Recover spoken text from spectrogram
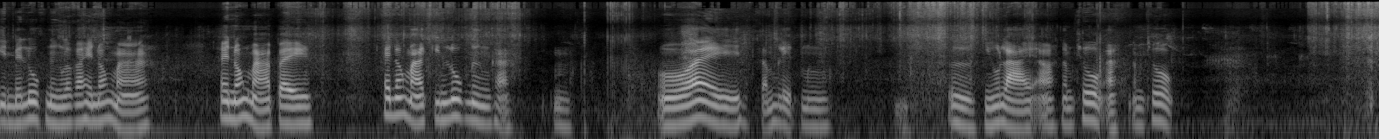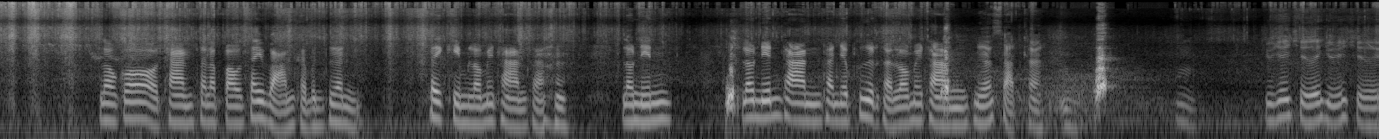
กินไปลูกหนึ่งแล้วก็ให้น้องหมา ให้น้องหมาไป ให้น้องหมากินลูกหนึ่งค่ะ อืมโอ้ยสำเร็จมึง เออหิวหลายอะน้ำโชค อะน้ำโชค เราก็ทานซาลาเปาไส้หวานค่ะเพื่อนๆไส้เค็มเราไม่ทานค่ะ เราเน้น เราเน้นทานธัญพืชค่ะ เราไม่ทานเนื้อสัตว์ค่ะ อืมอืมอยู่เฉยๆอยู่เฉย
